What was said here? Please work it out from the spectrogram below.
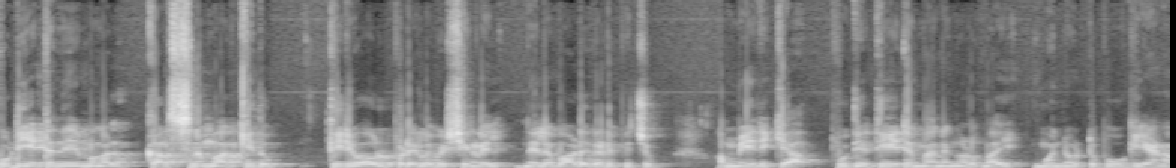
കുടിയേറ്റ നിയമങ്ങൾ കർശനമാക്കിയതും തിരുവ ഉൾപ്പെടെയുള്ള വിഷയങ്ങളിൽ നിലപാട് ഘടിപ്പിച്ചും അമേരിക്ക പുതിയ തീരുമാനങ്ങളുമായി മുന്നോട്ട് പോവുകയാണ്.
